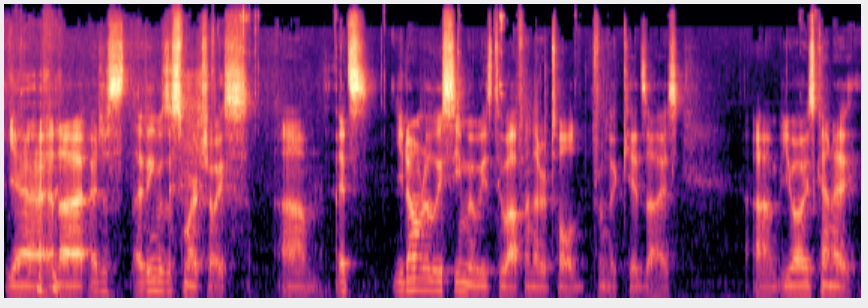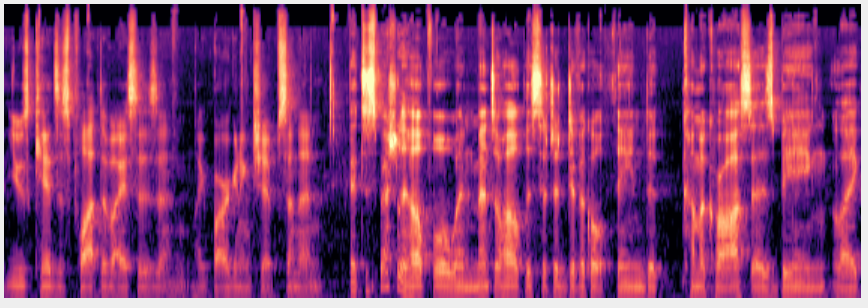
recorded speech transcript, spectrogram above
Yeah, and uh, I just I think it was a smart choice. Um, it's you don't really see movies too often that are told from the kids' eyes. Um, you always kind of use kids as plot devices and like bargaining chips, and then It's especially helpful when mental health is such a difficult thing to come across as being like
